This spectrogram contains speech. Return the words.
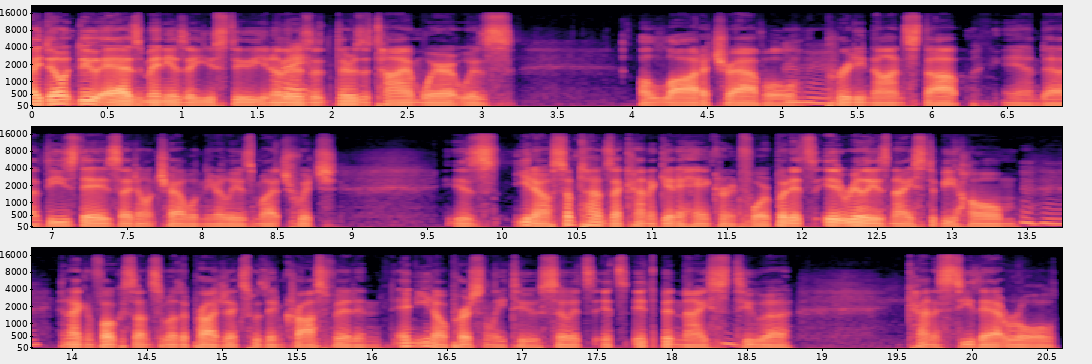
I don't do as many as I used to. You know, there's Right. a there's a time where it was a lot of travel, Mhm. pretty nonstop, and uh, these days I don't travel nearly as much, which is you know sometimes I kind of get a hankering for it, but it's it really is nice to be home hmm and I can focus on some other projects within CrossFit and and you know personally too. So it's it's it's been nice Mhm. to uh, kind of see that role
